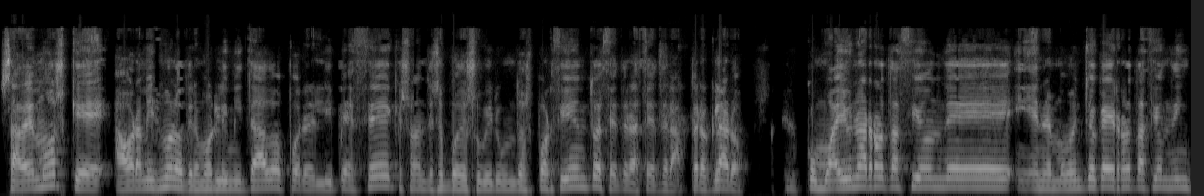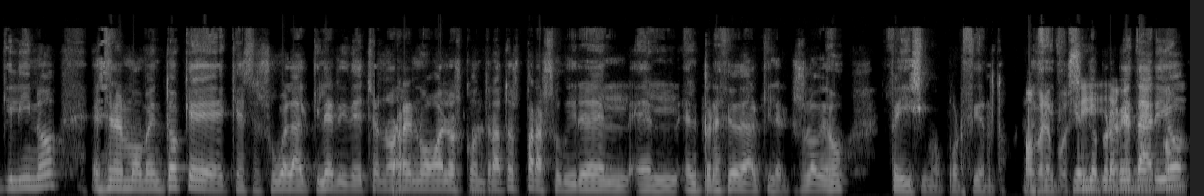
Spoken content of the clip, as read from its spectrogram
Sabemos que ahora mismo lo tenemos limitado por el IPC, que solamente se puede subir un 2%, etcétera, etcétera. Pero claro, como hay una rotación de, en el momento que hay rotación de inquilino, es en el momento que, se sube el alquiler y de hecho no renueva los contratos para subir el, precio de alquiler, que eso lo veo feísimo, por cierto. Hombre, pues siendo propietario,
